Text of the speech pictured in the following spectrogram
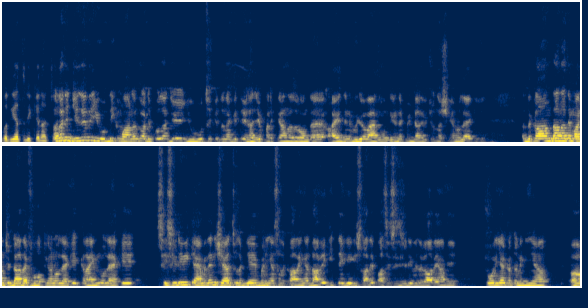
ਵਧੀਆ ਤਰੀਕੇ ਨਾਲ ਅਗਰ ਜੇ ਚਲਾਉਣਾ ਜ਼ਿਲ੍ਹੇ ਦੀ ਯੂਥ ਦੀ ਕਮਾਨ ਹੈ ਤੁਹਾਡੇ ਕੋਲ ਅੱਜ ਯੂਥ ਕਿਤੇ ਨਾ ਕਿਤੇ ਹਜੇ ਭਟਕਿਆ ਨਜ਼ਰ ਆਉਂਦਾ ਹੈ। ਆਏ ਦਿਨ ਵੀਡੀਓ ਵਾਇਰਲ ਹੁੰਦੀਆਂ ਨੇ ਪਿੰਡਾਂ ਦੇ ਵਿੱਚੋਂ ਨਸ਼ਿਆਂ ਨੂੰ ਲੈ ਕੇ। ਦੁਕਾਨਦਾਰਾਂ ਦੇ ਮਨ 'ਚ ਡਰ ਹੈ ਫਰੋਤੀਆਂ ਨੂੰ ਲੈ ਕੇ ਕ੍ਰਾਈਮ ਨੂੰ ਲੈ ਕੇ। ਸੀਸੀਟੀਵੀ ਕੈਮਰੇ ਨਹੀਂ ਸ਼ਹਿਰ 'ਚ ਲੱਗੇ ਬੜੀਆਂ ਸਰਕਾਰਾਂ ਦਾਅਵੇ ਕੀਤੇ ਗਏ ਕਿ ਸਾਰੇ ਪਾਸੇ ਸੀਸੀਟੀਵੀ ਲਗਾ ਦੇਵਾਂਗੇ ਚੋਰੀਆਂ ਘਟਣਗੀਆਂ ਅਹ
